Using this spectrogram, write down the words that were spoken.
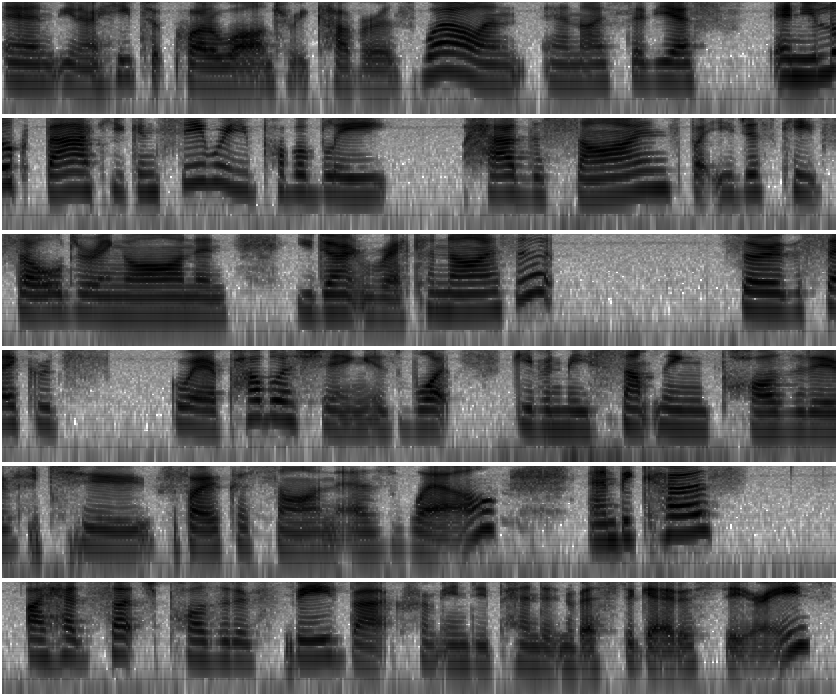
And you know he took quite a while to recover as well and and I said yes. And you look back you can see where you probably had the signs but you just keep soldiering on and you don't recognize it. So the sacred square publishing is what's given me something positive to focus on as well. And because I had such positive feedback from Independent Investigator series.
